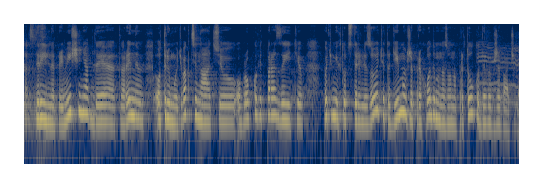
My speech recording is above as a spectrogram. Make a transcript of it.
Так, стерильне приміщення, де тварини отримують вакцинацію, обробку від паразитів. Потім їх тут стерилізують, і тоді ми вже переходимо на зону притулку, де ви вже бачили.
